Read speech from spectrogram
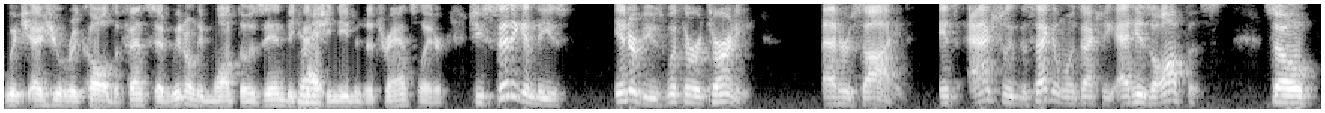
which, as you'll recall, defense said we don't even want those in because right. she needed a translator. She's sitting in these interviews with her attorney at her side. It's actually the second one's actually at his office. So,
